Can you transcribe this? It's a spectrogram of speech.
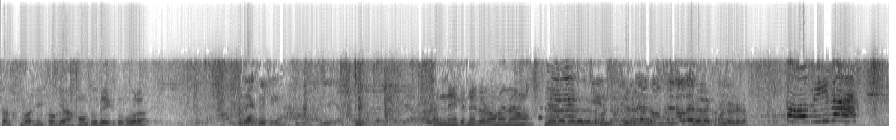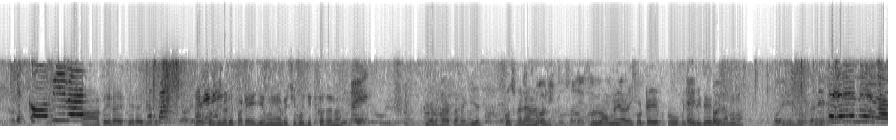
ਚਲ ਬਾ ਹੋ ਗਿਆ। ਹੁਣ ਤੂੰ ਦੇਖ ਤੂੰ ਹੋਰ। ਲੈ ਕੇ ਸੀ? ਅੰਨੇ ਕਿੰਨੇ ਕਢਾਉਣੇ ਮੈਂ ਹੁਣ? ਲੈ ਲੈ ਲੈ ਲੈ ਲੈ ਬੰਦਾ ਲੈ ਲੈ ਬੰਦਾ। ਲੈ ਲੈ ਇੱਕ ਬੰਦਾ ਲੈ ਲੈ ਹਾਂ ਤੇਰਾ ਹੈ ਤੇਰਾ ਹੀ ਤੇ ਕੁਝ ਜਿਹੜੇ ਪਟੇ ਜੇ ਹੋਏ ਵਿੱਚ ਕੋਈ ਦਿੱਕਤ ਹੈ ਨਾ? ਨਹੀਂ। ਯਾਰ ਹੈ ਤਾਂ ਹੈਗੀ ਆ। ਕੁਝ ਫਿਰ ਇਹਨਾਂ ਨੂੰ ਲਾਉਣੇ ਵਾਲੀ ਕੋ ਟੇਪ ਟੂਪ ਜੀ ਵੀ ਦੇ ਦੇ ਇਹਨਾਂ ਨੂੰ। ਕੋਈ ਨਹੀਂ ਦੂਸਰਾ ਦੇ ਦੇ ਲੈ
